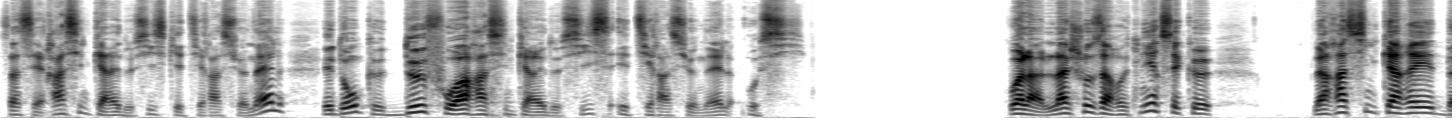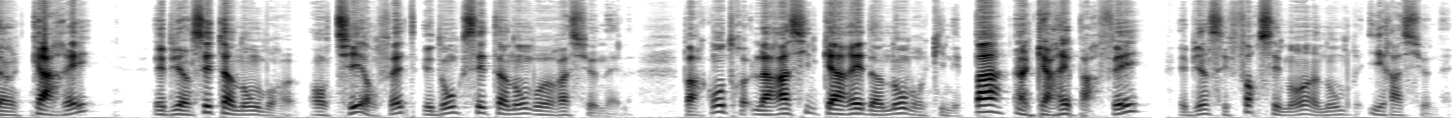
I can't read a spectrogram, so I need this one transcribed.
Ça c'est racine carrée de 6 qui est irrationnel, et donc 2 fois racine carrée de 6 est irrationnel aussi. Voilà, la chose à retenir c'est que la racine carrée d'un carré, eh bien c'est un nombre entier en fait, et donc c'est un nombre rationnel. Par contre, la racine carrée d'un nombre qui n'est pas un carré parfait, eh bien c'est forcément un nombre irrationnel.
